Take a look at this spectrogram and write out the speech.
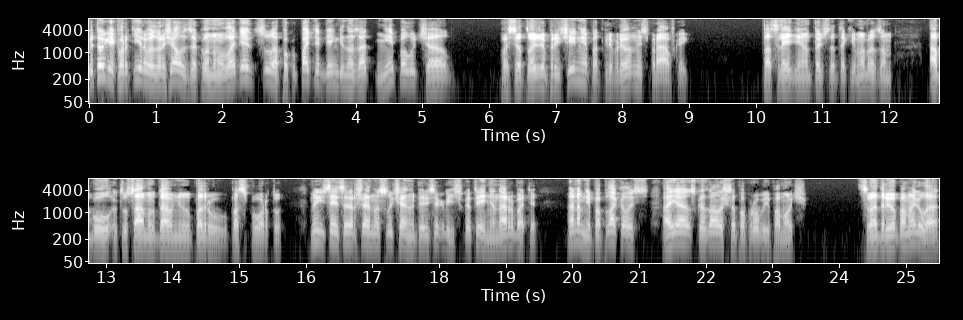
В итоге квартира возвращалась законному владельцу, а покупатель деньги назад не получал. По все той же причине, подкрепленной справкой. Последнее он точно таким образом обул ту самую давнюю подругу по спорту. Мы с ней совершенно случайно пересеклись в кофейне на Арбате. Она мне поплакалась, а я сказала, что попробую помочь. — Смотрю, помогла,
